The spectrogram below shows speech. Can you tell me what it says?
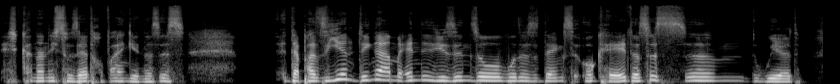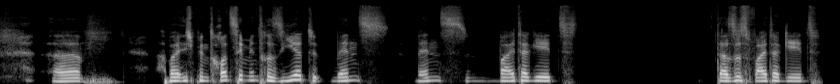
ich kann da nicht so sehr drauf eingehen. Das ist, da passieren Dinge am Ende, die sind so, wo du so denkst, okay, das ist ähm, weird. Äh, aber ich bin trotzdem interessiert, wenn es weitergeht, dass es weitergeht.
